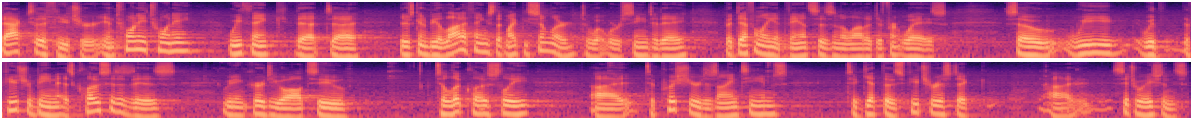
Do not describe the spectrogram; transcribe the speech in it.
back to the future. In 2020, we think that uh, there's going to be a lot of things that might be similar to what we're seeing today, but definitely advances in a lot of different ways. So we, with the future being as close as it is, we'd encourage you all to, to look closely, uh, to push your design teams to get those futuristic uh, situations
